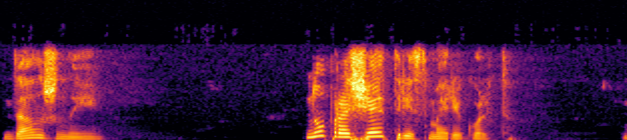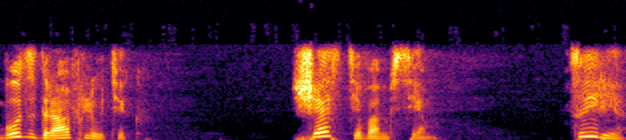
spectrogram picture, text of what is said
«Должны». «Ну, прощай, Трис Мэригольд. Будь здрав, Лютик. Счастья вам всем!» «Цири!»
